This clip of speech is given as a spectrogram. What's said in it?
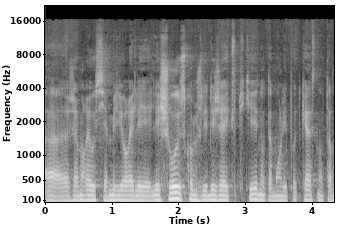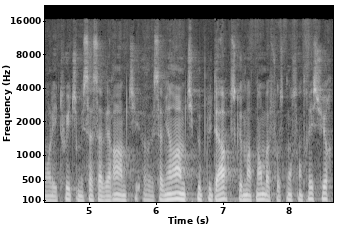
Euh, j'aimerais aussi améliorer les, choses, comme je l'ai déjà expliqué, notamment les podcasts, notamment les Twitch, mais ça, ça, verra un petit, euh, ça viendra un petit peu plus tard, parce que maintenant, il bah, faut se concentrer sur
